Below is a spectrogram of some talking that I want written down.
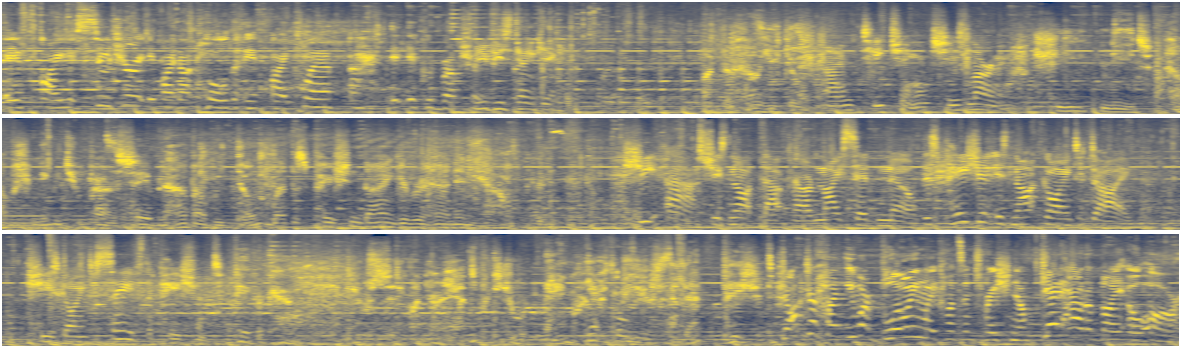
If I suture, it might not hold, and if I clamp, uh, it, it could rupture. BP's tanking. What the hell are you doing? I'm teaching, and she's learning. She needs help. She may be too proud to say it, but how about we don't let this patient die and give her a hand anyhow? She asked. She's not that proud, and I said no. This patient is not going to die. She's going to save the patient. Paper cow. Concentration. Now get out of my OR.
